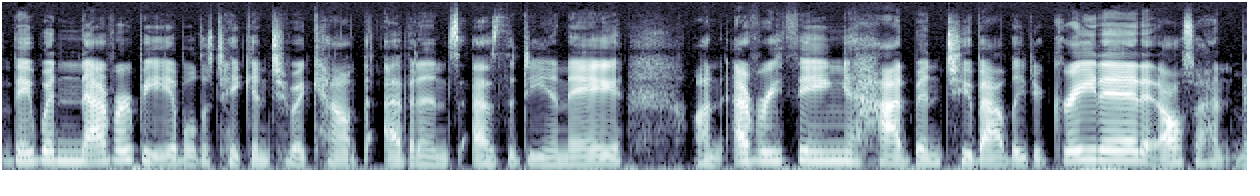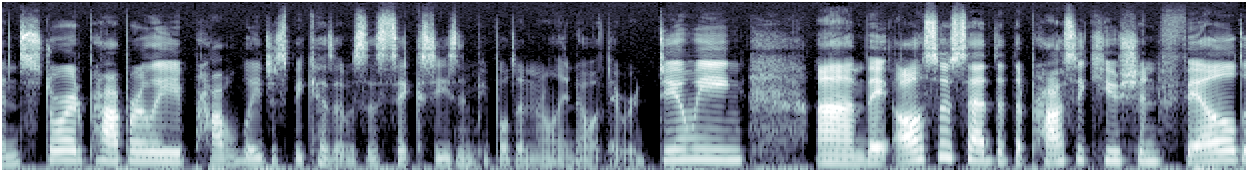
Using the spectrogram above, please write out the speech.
they would never be able to take into account the evidence as the DNA on everything had been too badly degraded. It also hadn't been stored properly, probably just because it was the 60s and people didn't really know what they were doing. Um, they also said that the prosecution failed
